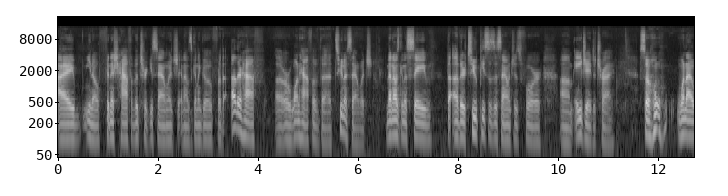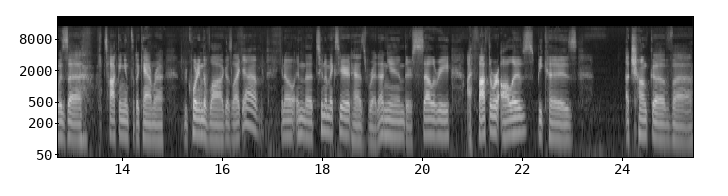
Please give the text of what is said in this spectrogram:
I you know finished half of the turkey sandwich, and I was gonna go for the other half uh, or one half of the tuna sandwich. And then I was gonna save the other two pieces of sandwiches for um, AJ to try. So when I was uh, talking into the camera, recording the vlog, I was like, yeah, you know, in the tuna mix here, it has red onion, there's celery. I thought there were olives because a chunk of uh,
